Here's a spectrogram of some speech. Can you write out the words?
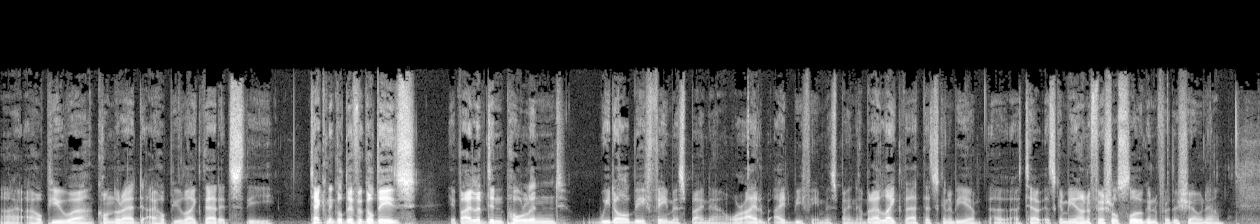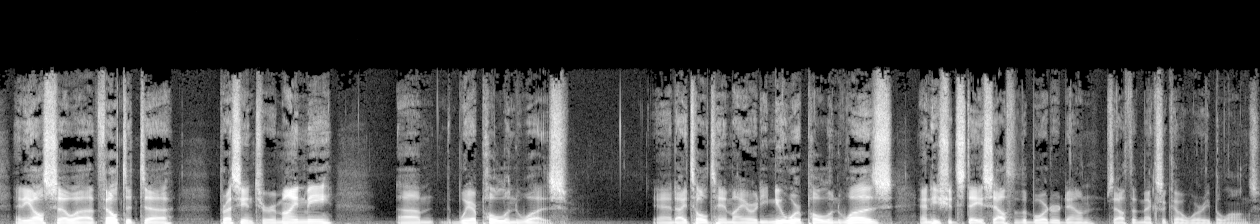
uh, I hope you, uh, Conrad, I hope you like that. It's the technical difficulties. If I lived in Poland, we'd all be famous by now, or I'd, I'd be famous by now. But I like that. That's going to be a, a, a te- it's going to be an unofficial slogan for the show now. And he also uh, felt it uh, prescient to remind me um, where Poland was. And I told him I already knew where Poland was, and he should stay south of the border, down south of Mexico, where he belongs.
